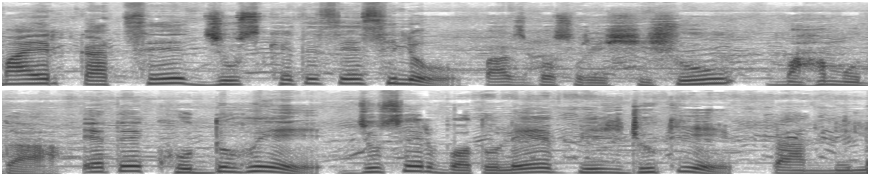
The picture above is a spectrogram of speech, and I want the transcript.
মায়ের কাছে জুস খেতে চেয়েছিল পাঁচ বছরের শিশু মাহমুদা। এতে ক্ষুব্ধ হয়ে জুসের বোতলে বিষ ঢুকিয়ে প্রাণ নিল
